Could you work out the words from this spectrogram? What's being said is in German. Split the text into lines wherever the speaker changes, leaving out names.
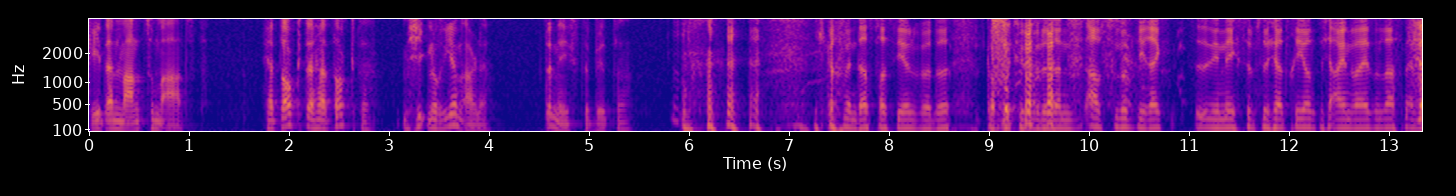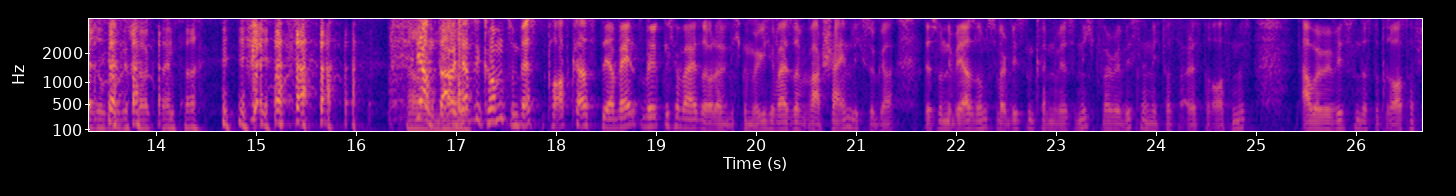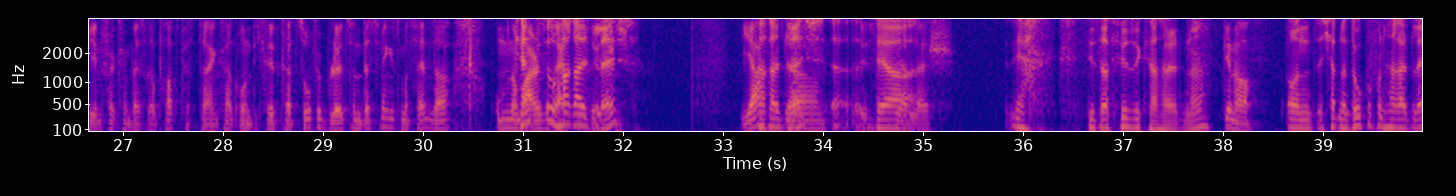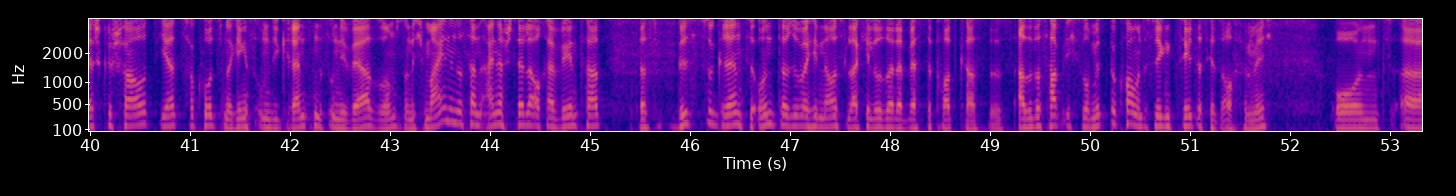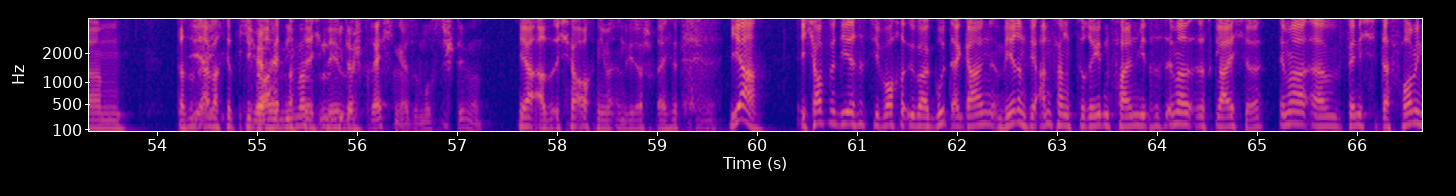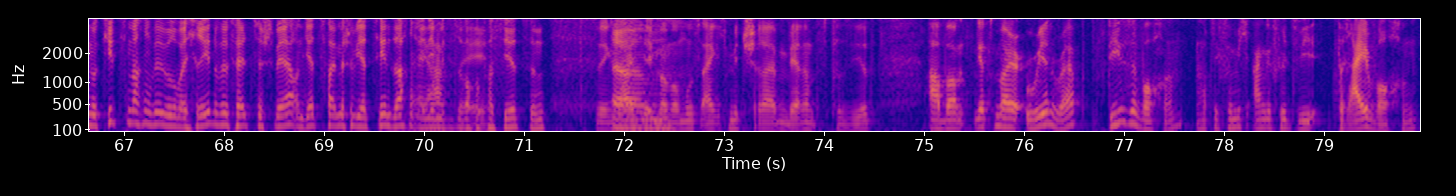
geht ein Mann zum Arzt. Herr Doktor, Herr Doktor, mich ignorieren alle. Der nächste bitte.
ich glaube, wenn das passieren würde, ich glaube, der Typ würde dann absolut direkt in die nächste Psychiatrie und sich einweisen lassen. Er wäre so geschockt einfach.
Oh, ja, und damit no. herzlich willkommen zum besten Podcast der Welt, möglicherweise, oder nicht nur möglicherweise, wahrscheinlich sogar des Universums, weil wissen können wir es nicht, weil wir wissen ja nicht, was da alles draußen ist. Aber wir wissen, dass da draußen auf jeden Fall kein besserer Podcast sein kann. Und ich rede gerade so viel Blödsinn, deswegen ist Marcel da, um normal
Kennst du Harald Lesch?
Ja,
Harald der Lesch, äh,
ist
der,
Lesch.
Ja, dieser Physiker halt, ne?
Genau.
Und ich habe eine Doku von Harald Lesch geschaut, jetzt vor kurzem, da ging es um die Grenzen des Universums. Und ich meine, dass er an einer Stelle auch erwähnt hat, dass bis zur Grenze und darüber hinaus Lucky Loser der beste Podcast ist. Also das habe ich so mitbekommen und deswegen zählt das jetzt auch für mich. Und ähm, das ist ja, einfach jetzt die Wahrheit, nach der ich lebe.
widersprechen, also muss es stimmen.
Ja, also ich höre auch niemanden widersprechen. Ja, ich hoffe, dir ist es die Woche über gut ergangen. Während wir anfangen zu reden, fallen mir, das ist immer das Gleiche. Immer, ähm, wenn ich davor mir Notizen machen will, worüber ich reden will, fällt es mir schwer. Und jetzt fallen mir schon wieder zehn Sachen ein, ja, die mir diese Woche passiert sind.
Deswegen ähm, sage ich ja immer, ähm, man muss eigentlich mitschreiben, während es passiert. Aber jetzt mal Real Rap. Diese Woche hat sich für mich angefühlt wie drei Wochen.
